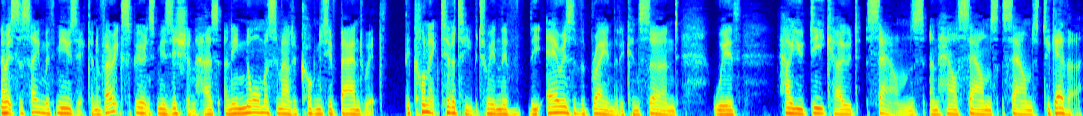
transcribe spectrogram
Now, it's the same with music, and a very experienced musician has an enormous amount of cognitive bandwidth the connectivity between the, the areas of the brain that are concerned with how you decode sounds and how sounds sound together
